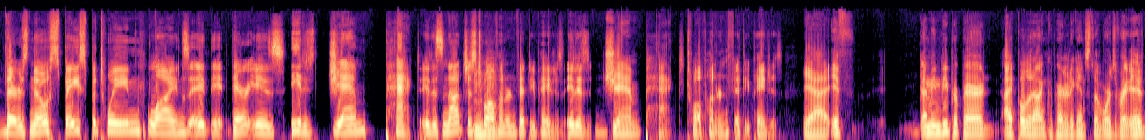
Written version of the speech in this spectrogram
there's no space between lines. It, it there is it is jam packed. It is not just 1250 pages. It is jam packed 1250 pages. Yeah, if I mean, be prepared. I pulled it out and compared it against the Words of Radiance.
